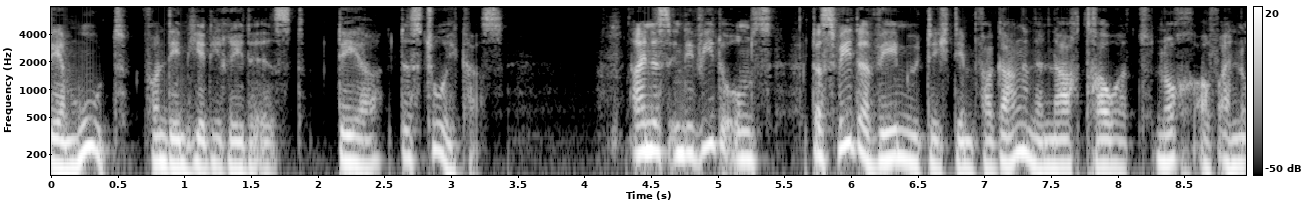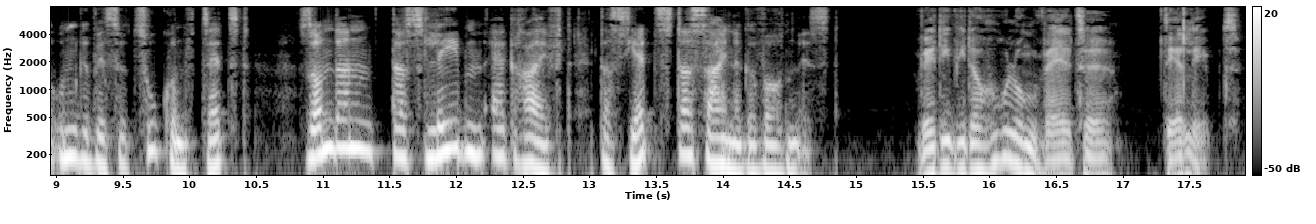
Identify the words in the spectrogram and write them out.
Der Mut, von dem hier die Rede ist, der des Stoikers. Eines Individuums, das weder wehmütig dem Vergangenen nachtrauert, noch auf eine ungewisse Zukunft setzt, sondern das Leben ergreift, das jetzt das Seine geworden ist. Wer die Wiederholung wählte, der lebt.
